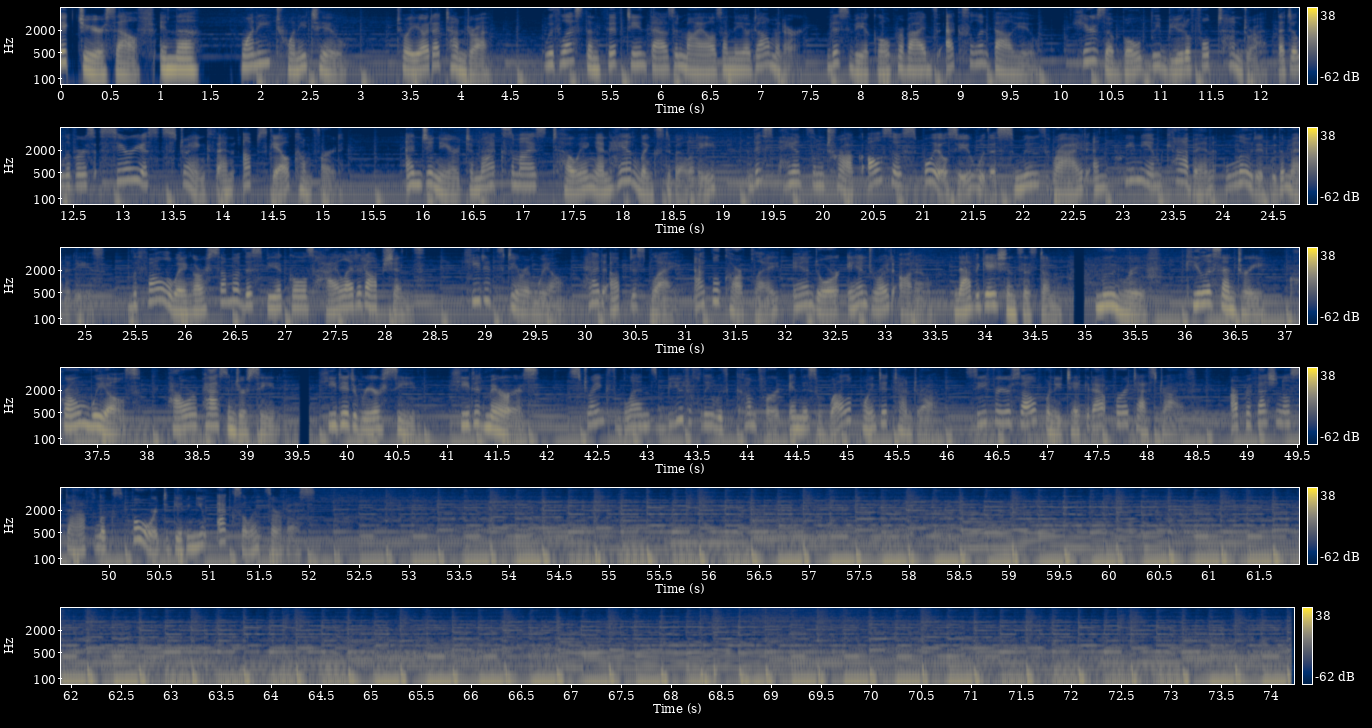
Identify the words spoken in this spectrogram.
Picture yourself in the 2022 Toyota Tundra. With less than 15,000 miles on the odometer, this vehicle provides excellent value. Here's a boldly beautiful Tundra that delivers serious strength and upscale comfort. Engineered to maximize towing and handling stability, this handsome truck also spoils you with a smooth ride and premium cabin loaded with amenities. The following are some of this vehicle's highlighted options. Heated steering wheel, head-up display, Apple CarPlay and or Android Auto, navigation system, moonroof, keyless entry, chrome wheels, power passenger seat, heated rear seat, heated mirrors, Strength blends beautifully with comfort in this well-appointed Tundra. See for yourself when you take it out for a test drive. Our professional staff looks forward to giving you excellent service.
